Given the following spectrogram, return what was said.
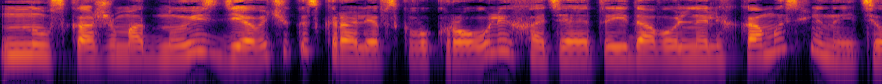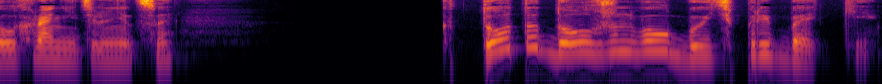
ну, скажем, одну из девочек из королевского Кроули, хотя это и довольно легкомысленные телохранительницы. Кто-то должен был быть при Бекки.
